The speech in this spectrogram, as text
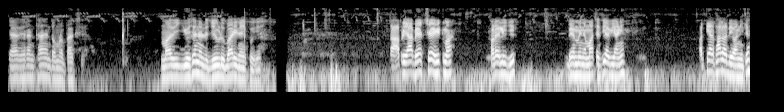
ત્યાં હેરાન થાય ને તો હમણાં ભાગશે. મારી ગયું છે ને એટલે જીવડું બારી નાખ્યું છે. તો આપણી આ ભેંસ છે હિટમાં ખડેલી જી બે મહિના માથેથી આવી આણી અત્યારે ફાલવા દેવાની છે.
